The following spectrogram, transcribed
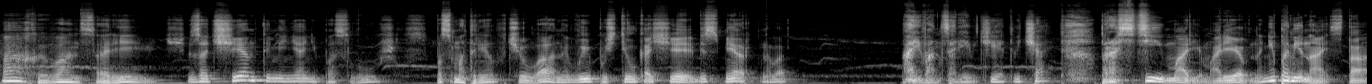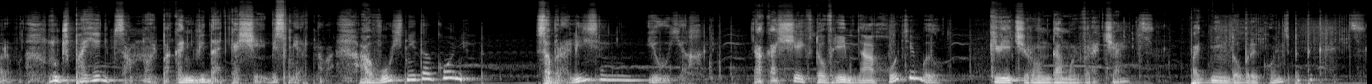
«Ах, Иван-царевич, зачем ты меня не послушался? Посмотрел в чулан и выпустил Кощея Бессмертного». А Иван-царевич ей отвечает, «Прости, Марья Марьевна, не поминай старого. Лучше поедем со мной, пока не видать Кощея Бессмертного, а вось не догонит». Собрались они и уехали. А Кощей в то время на охоте был. К вечеру он домой врачается, под ним добрый конь спотыкается.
